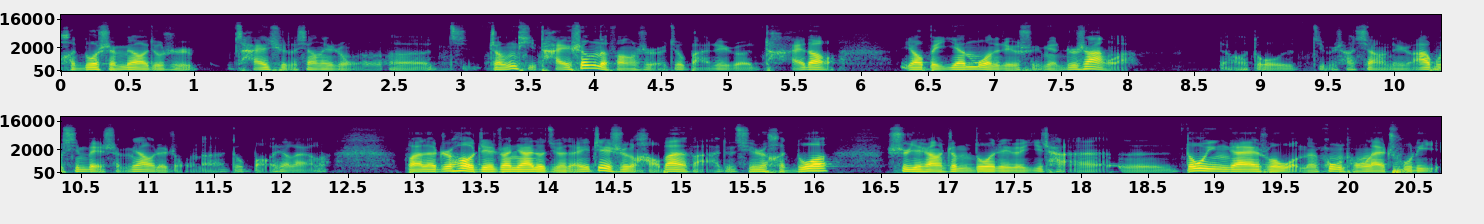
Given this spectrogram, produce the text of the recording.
很多神庙就是采取了像那种呃整体抬升的方式，就把这个抬到。要被淹没的这个水面之上了，然后都基本上像那个阿布辛贝神庙这种的都保下来了。保下来之后，这些专家就觉得，哎，这是个好办法。就其实很多世界上这么多这个遗产，呃，都应该说我们共同来处理。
